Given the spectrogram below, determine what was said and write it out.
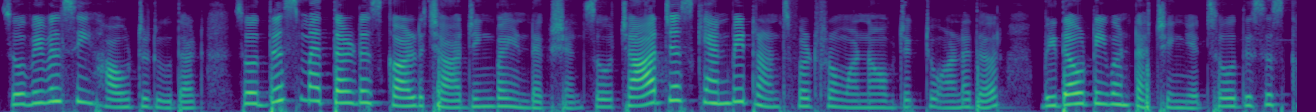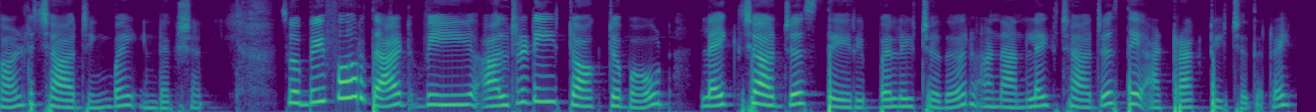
So we will see how to do that. So this method is called charging by induction. So charges can be transferred from one object to another without even touching it. So this is called charging by induction. So before that we already talked about like charges they repel each other and unlike charges they attract each other right.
